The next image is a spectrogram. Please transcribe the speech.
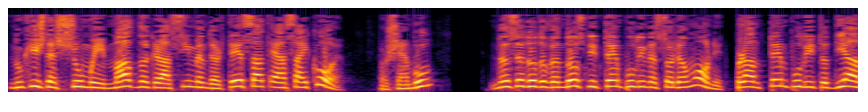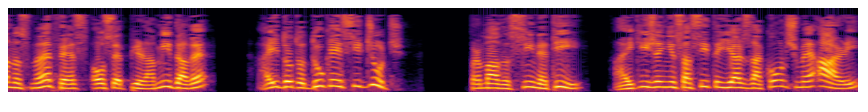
Nuk ishte shumë më i madh në krahasim me ndërtesat e asaj kohe. Për shembull, nëse do ta vendosni tempullin e Solomonit pranë tempullit të Dianës në Efes ose piramidave, ai do të dukej si xhuxh. Për madhësinë e tij, ai kishte një sasi të jashtëzakonshme ari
